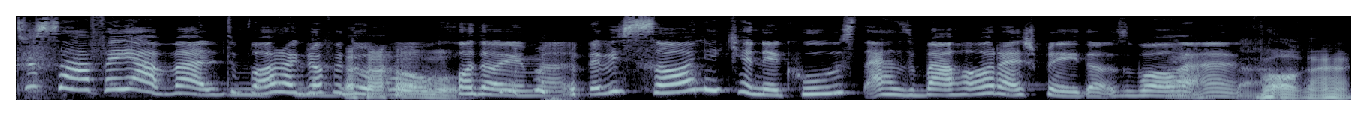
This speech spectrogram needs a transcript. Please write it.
تو صفحه اول تو پاراگراف دوم. خدای من. ببین سالی که نکوست از بهارش پیداست واقعا. واقعا.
